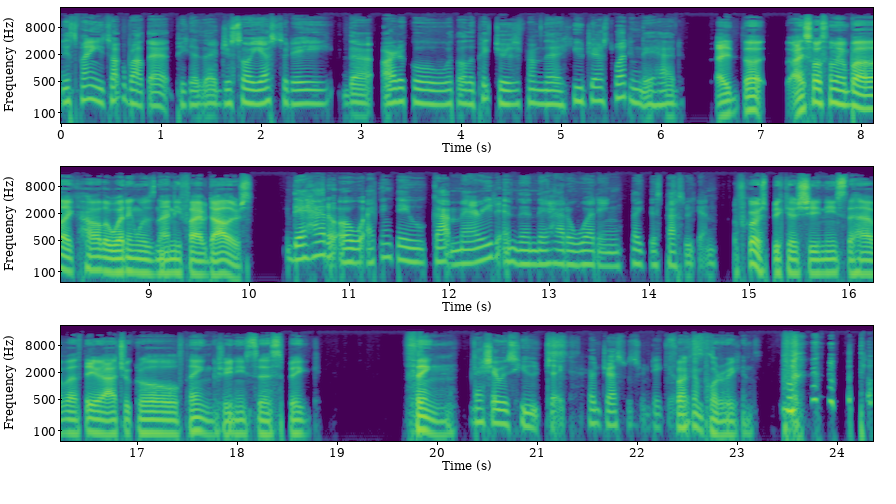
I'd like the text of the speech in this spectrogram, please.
It's funny you talk about that because I just saw yesterday the article with all the pictures from the huge ass wedding they had. I thought I saw something about like how the wedding was ninety five dollars. They had a, I think they got married and then they had a wedding like this past weekend. Of course, because she needs to have a theatrical thing. She needs this big thing. That shit was huge. Like her dress was ridiculous. Fucking Puerto Ricans. What the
